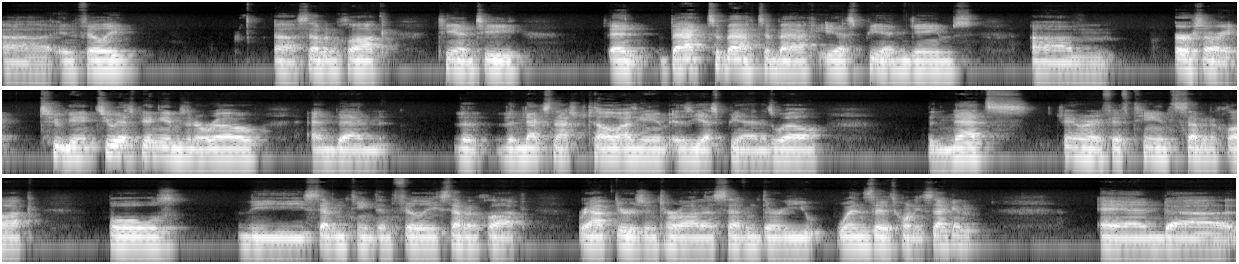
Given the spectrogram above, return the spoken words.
uh, in Philly, uh, seven o'clock TNT. Then back to back to back ESPN games, um, or sorry, two game two ESPN games in a row, and then the the next national televised game is ESPN as well. The Nets January fifteenth, seven o'clock. Bulls the seventeenth in Philly, seven o'clock. Raptors in Toronto, 7:30 Wednesday the 22nd, and uh,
